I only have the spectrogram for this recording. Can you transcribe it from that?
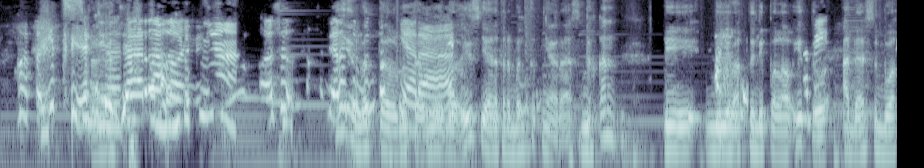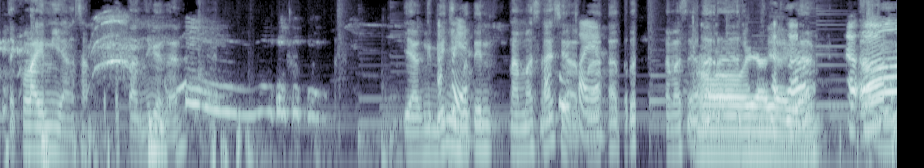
foto itu ya. sejarah Sejarah loh ini. terbentuknya Oh, se- sejarah Iya betul, terbentuknya, betul, Ras. betul. Ini sejarah terbentuknya ras. Bahkan di di waktu di pulau itu Tapi- ada sebuah tagline yang sangat berkesan juga kan. Yang dia Apa ya? nyebutin nama saya Aku siapa, ya. terus nama saya Oh Laras. iya iya iya. Oh,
